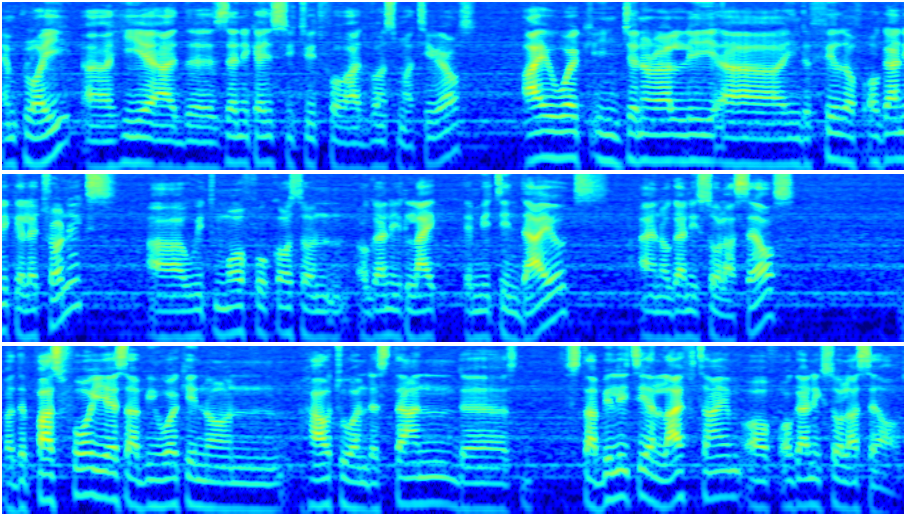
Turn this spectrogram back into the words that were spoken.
employee uh, here at the Zernike Institute for Advanced Materials. I work in generally uh, in the field of organic electronics uh, with more focus on organic light emitting diodes and organic solar cells. But the past four years I've been working on how to understand the stability and lifetime of organic solar cells.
